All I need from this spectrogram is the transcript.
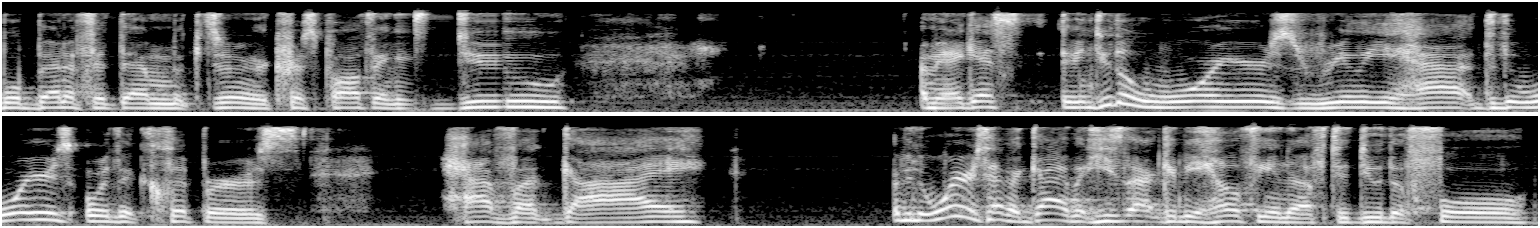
will benefit them considering the Chris Paul thing is do. I mean, I guess I mean, do the Warriors really have? Do the Warriors or the Clippers have a guy? I mean, the Warriors have a guy, but he's not going to be healthy enough to do the full.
